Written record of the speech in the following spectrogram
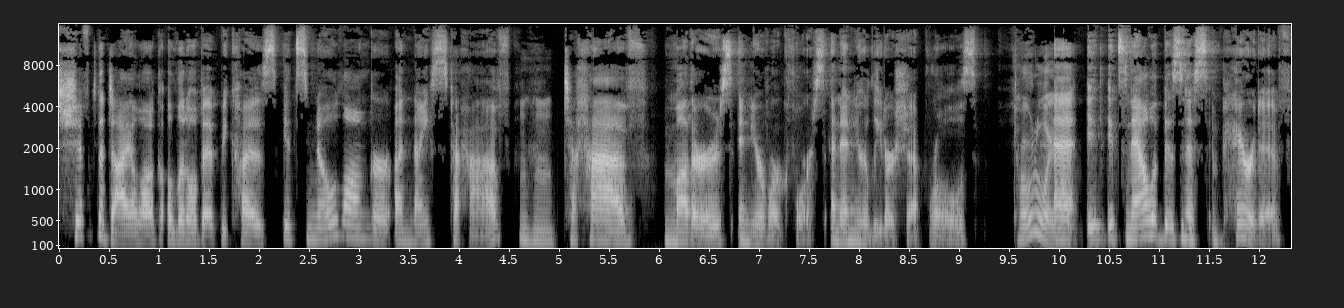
shift the dialogue a little bit because it's no longer a nice to have mm-hmm. to have mothers in your workforce and in your leadership roles. Totally. And it, it's now a business imperative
